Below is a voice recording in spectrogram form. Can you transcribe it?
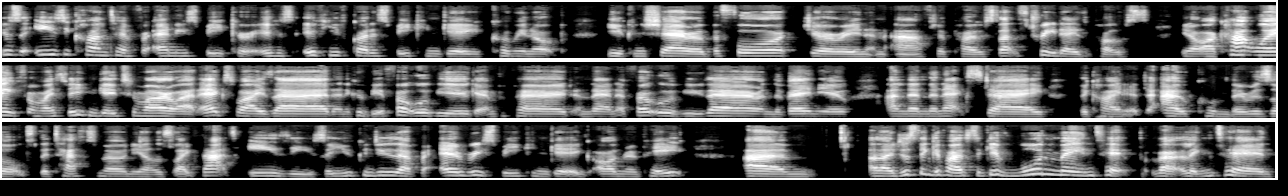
just easy content for any speaker is if you've got a speaking gig coming up, you can share a before, during, and after post. That's three days of posts. You know, I can't wait for my speaking gig tomorrow at XYZ. And it could be a photo of you getting prepared, and then a photo of you there and the venue. And then the next day, the kind of the outcome, the results, the testimonials. Like that's easy. So you can do that for every speaking gig on repeat. Um, and I just think if I was to give one main tip about LinkedIn,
